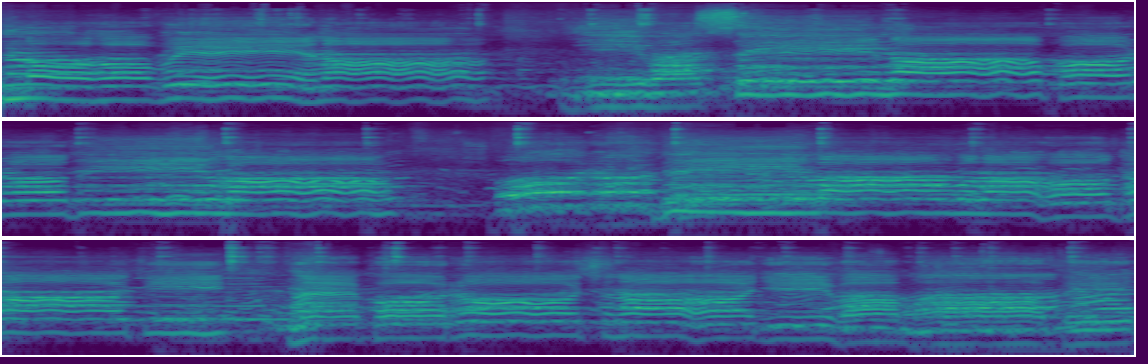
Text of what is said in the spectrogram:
Новина, Діва сина породила, породила благодаті, непорочна діва мати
